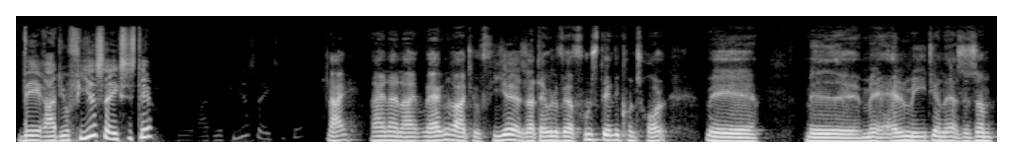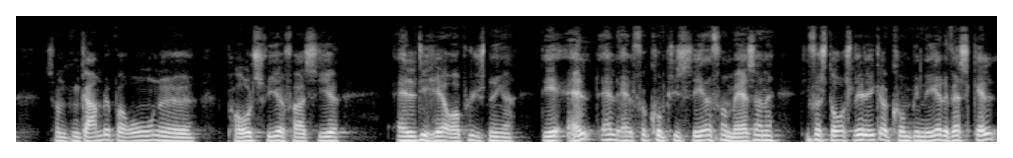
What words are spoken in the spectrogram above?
vil Radio 4 så eksistere? Nej, nej, nej, nej. Hverken Radio 4, altså der vil være fuldstændig kontrol med, med, med alle medierne. Altså som, som den gamle baron øh, Paul svigerfar siger, alle de her oplysninger, det er alt, alt, alt for kompliceret for masserne. De forstår slet ikke at kombinere det. Hvad skal,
